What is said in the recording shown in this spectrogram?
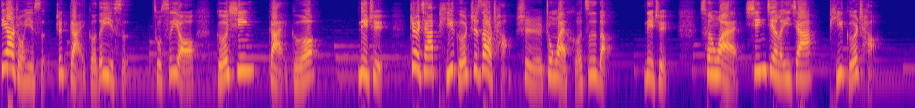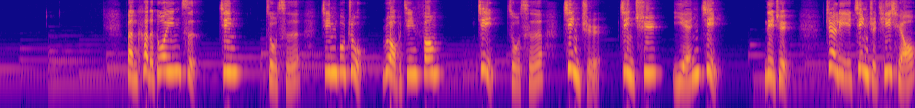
第二种意思指改革的意思，组词有革新、改革。例句：这家皮革制造厂是中外合资的。例句：村外新建了一家皮革厂。本课的多音字“禁”组词禁不住、弱不禁风。禁组词禁止。禁区严禁。例句：这里禁止踢球。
